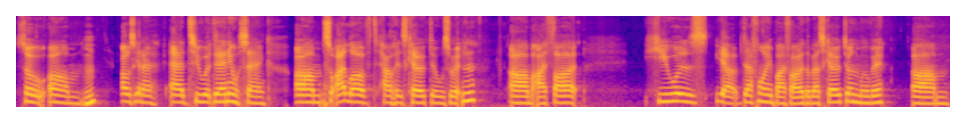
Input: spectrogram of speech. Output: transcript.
So, um, Hmm? I was gonna add to what Danny was saying. Um, so I loved how his character was written. Um, I thought he was, yeah, definitely by far the best character in the movie. Um,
